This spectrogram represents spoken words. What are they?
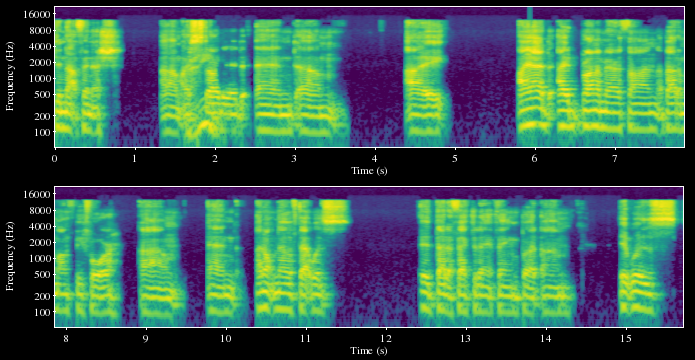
did not finish. Um, right. I started and um, I I had I'd run a marathon about a month before, um, and I don't know if that was it that affected anything, but um, it was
